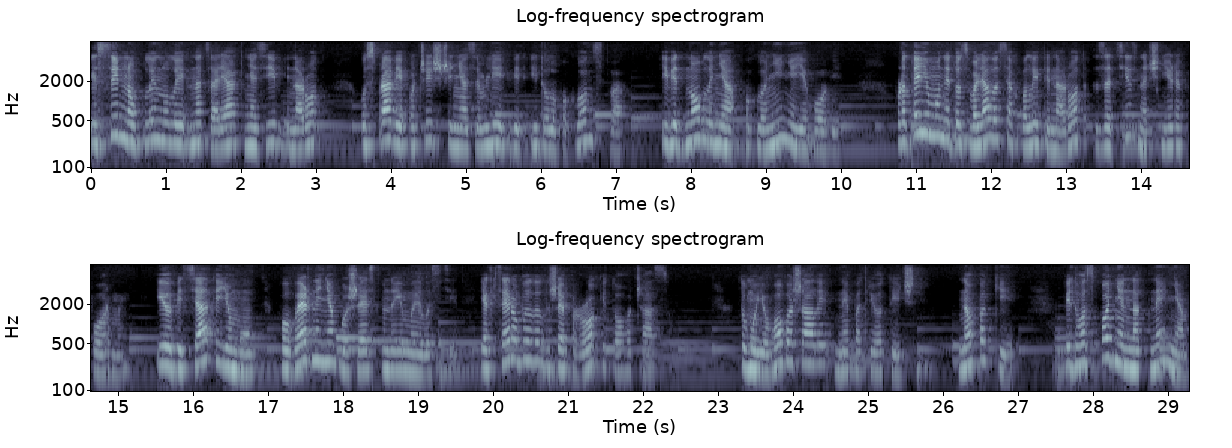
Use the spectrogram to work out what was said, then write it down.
і сильно вплинули на царя, князів і народ у справі очищення землі від ідолопоклонства і відновлення поклоніння Єгові, проте йому не дозволялося хвалити народ за ці значні реформи і обіцяти йому повернення божественної милості, як це робили лжепророки того часу. Тому його вважали непатріотичним. Навпаки, під Господнім натненням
